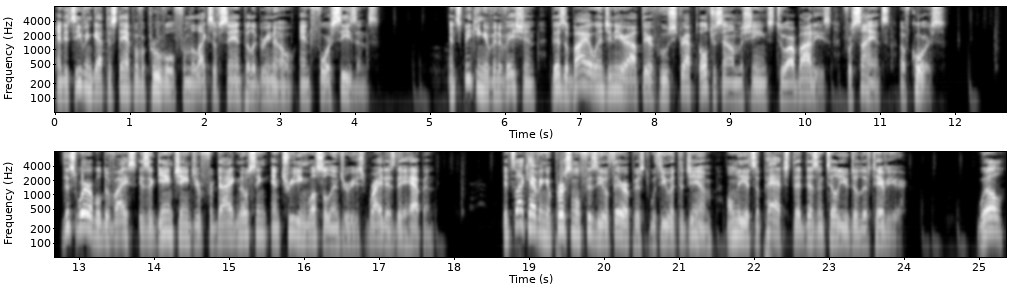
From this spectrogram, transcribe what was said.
and it's even got the stamp of approval from the likes of San Pellegrino and Four Seasons. And speaking of innovation, there's a bioengineer out there who's strapped ultrasound machines to our bodies, for science, of course. This wearable device is a game changer for diagnosing and treating muscle injuries right as they happen. It's like having a personal physiotherapist with you at the gym, only it's a patch that doesn't tell you to lift heavier. Well,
